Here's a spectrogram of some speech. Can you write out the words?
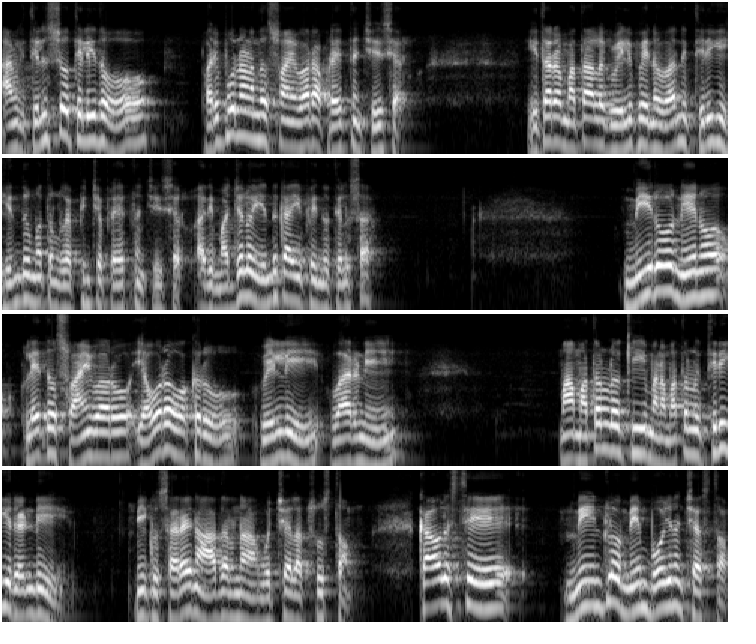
ఆమెకు తెలుసో తెలీదో పరిపూర్ణానంద స్వామి వారు ఆ ప్రయత్నం చేశారు. ఇతర మతాలకు వెళ్ళిపోయిన వారిని తిరిగి హిందూ మతం రప్పించే ప్రయత్నం చేశారు. అది మధ్యలో ఎందుకు అయిపోయిందో తెలుసా? మీరో నేనో లేదో స్వామివారో ఎవరో ఒకరు వెళ్ళి వారిని మా మతంలోకి మన మతంలో తిరిగి రండి మీకు సరైన ఆదరణ వచ్చేలా చూస్తాం. కావలిస్తే మీ ఇంట్లో మేము భోజనం చేస్తాం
